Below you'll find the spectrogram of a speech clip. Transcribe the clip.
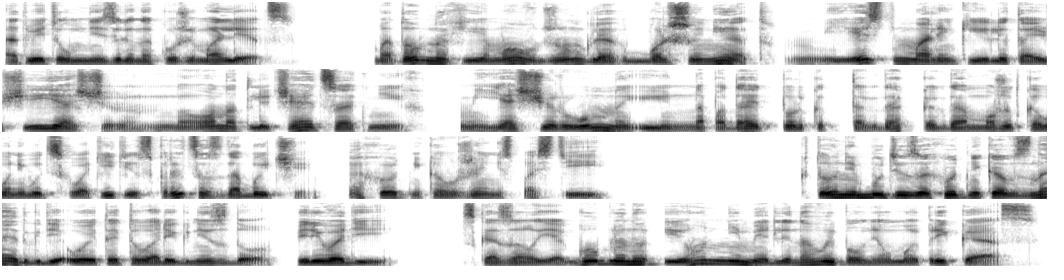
ответил мне зеленокожий малец. «Подобных ему в джунглях больше нет. Есть маленькие летающие ящеры, но он отличается от них. Ящер умный и нападает только тогда, когда может кого-нибудь схватить и скрыться с добычей. Охотника уже не спасти. «Кто-нибудь из охотников знает, где у этой твари гнездо? Переводи», — сказал я гоблину, и он немедленно выполнил мой приказ.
